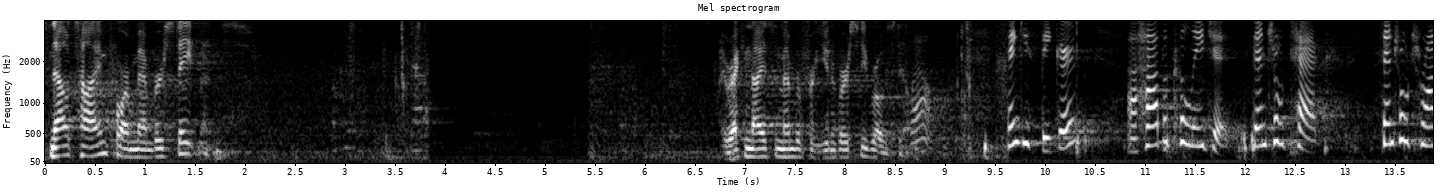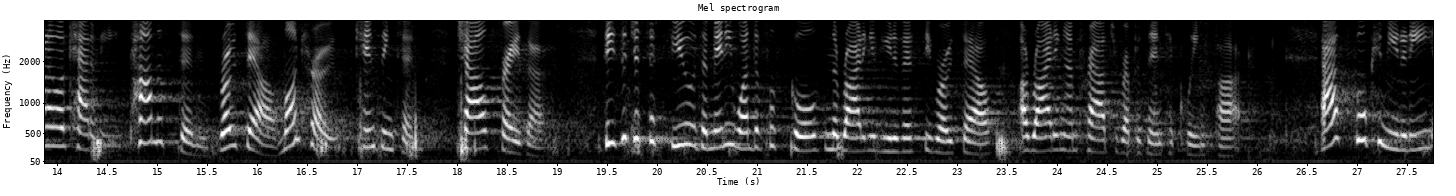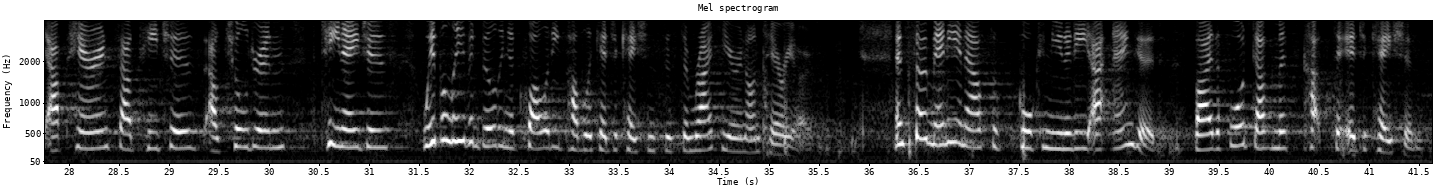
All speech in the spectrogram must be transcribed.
It's now time for member statements. I recognize the member for University Rosedale. Wow. Thank you, Speaker. Uh, Harbord Collegiate, Central Tech, Central Toronto Academy, Palmerston, Rosedale, Montrose, Kensington, Charles Fraser. These are just a few of the many wonderful schools in the riding of University Rosedale, a riding I'm proud to represent at Queen's Park. Our school community, our parents, our teachers, our children, the teenagers, we believe in building a quality public education system right here in Ontario. And so many in our school community are angered by the Ford government's cuts to education,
